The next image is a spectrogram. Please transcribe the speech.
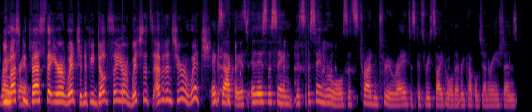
Right, you must right. confess that you're a witch, and if you don't say you're a witch, that's evidence you're a witch. exactly. It's it is the same. It's the same rules. It's tried and true, right? It just gets recycled every couple generations.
